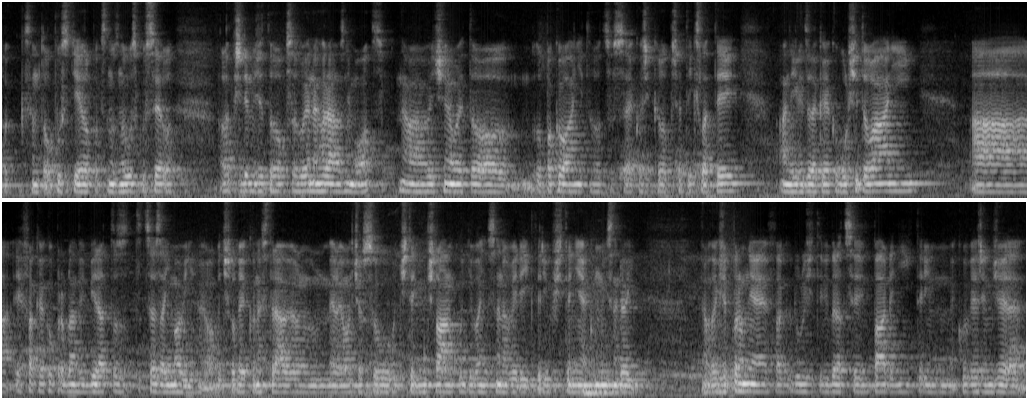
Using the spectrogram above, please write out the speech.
pak jsem to opustil, pak jsem to znovu zkusil ale přijde mi, že to obsahuje nehorázně moc. A většinou je to opakování toho, co se jako říkalo před x lety a někdy to také jako bullshitování. A je fakt jako problém vybírat to, to co je zajímavé, aby člověk jako nestrávil milion času čtením článku, dívání se na videí, který už stejně jako nic nedají. Jo, takže pro mě je fakt důležité vybrat si pár lidí, kterým jako věřím, že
